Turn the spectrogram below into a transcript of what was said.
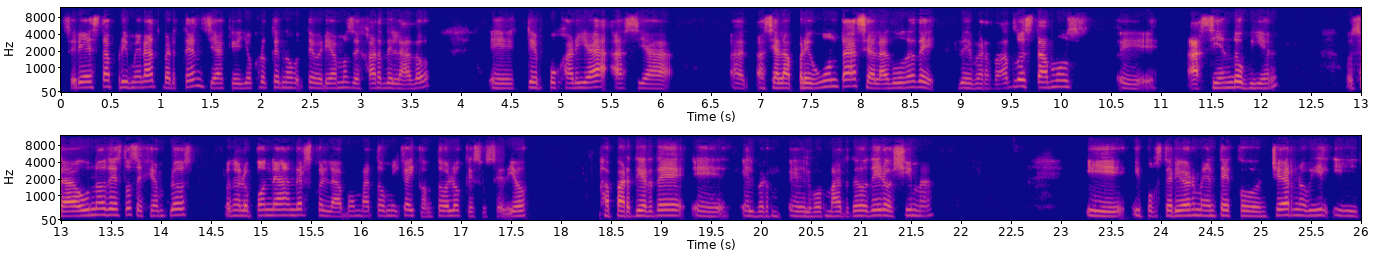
sería esta primera advertencia que yo creo que no deberíamos dejar de lado, eh, que empujaría hacia, hacia la pregunta, hacia la duda de, ¿de verdad lo estamos eh, haciendo bien? O sea, uno de estos ejemplos, bueno, lo pone Anders con la bomba atómica y con todo lo que sucedió a partir de eh, el, bombardeo de Hiroshima y, posteriormente con Chernobyl y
